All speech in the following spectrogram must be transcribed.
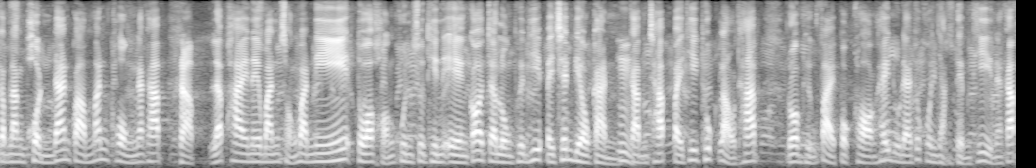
กำลังพลด้านความมั่นคงนะครับครับและภายในวัน 2 วันนี้ตัวของคุณสุทินเองก็จะลงพื้นที่ไปเช่นเดียวกันอืมกำชับไปที่ทุกเหล่าทัพ รวมถึงฝ่ายปกครองให้ดูแลทุกคนอย่างเต็มที่นะครับ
